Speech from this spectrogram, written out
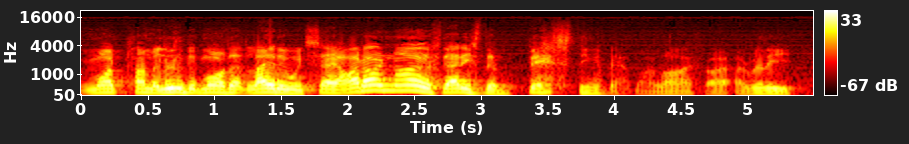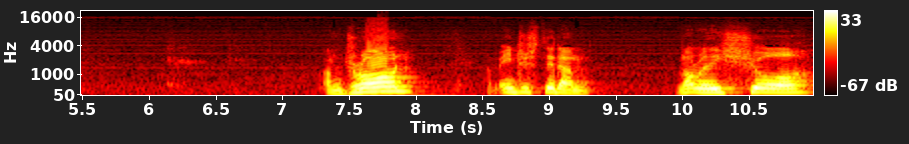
we might plumb a little bit more of that later, would say, I don't know if that is the best thing about my life. I, I really, I'm drawn, I'm interested, I'm not really sure,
